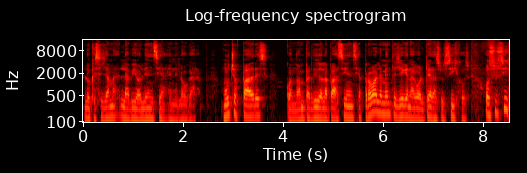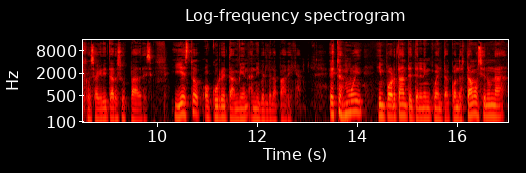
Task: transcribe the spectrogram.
lo que se llama la violencia en el hogar. Muchos padres, cuando han perdido la paciencia, probablemente lleguen a golpear a sus hijos o sus hijos a gritar a sus padres. Y esto ocurre también a nivel de la pareja. Esto es muy importante tener en cuenta cuando estamos en, una,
